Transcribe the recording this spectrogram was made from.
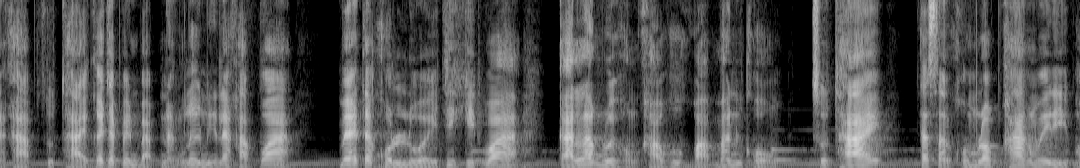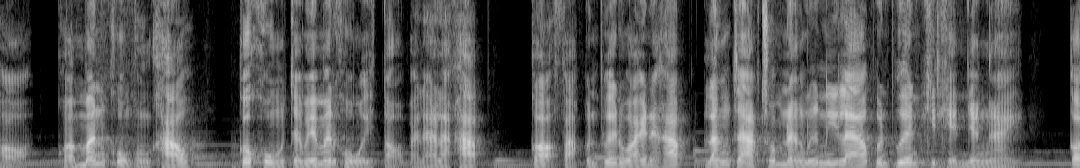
นะครับ สุดท้ายก็จะเป็นแบบหนังเรื่องนี้แหละครับว่า แม้แต่คนรวยที่คิดว่าการร่ำรวยของเขาคือความมั่นคง สุดท้ายถ้าสังคมรอบข้างไม่ดีพอ ความมั่นคงของเขา ก็คงจะไม่มั่นคงอีกต่อไปแล้วล่ะครับ ก็ฝากเพื่อนๆไว้นะครับ หลังจากชมหนังเรื่องนี้แล้วเพื่อนๆคิดเห็นยังไง ก็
